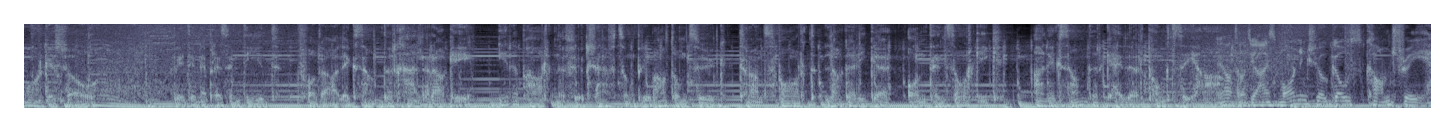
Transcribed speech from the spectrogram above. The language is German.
Morgenshow wird Ihnen präsentiert von der Alexander Keller AG. Ihre Partner für Geschäfts- und Privatumzug, Transport, Lagerungen und Entsorgung. AlexanderKeller.ch Ja, die Radio 1 Morning Show Ghost Country.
